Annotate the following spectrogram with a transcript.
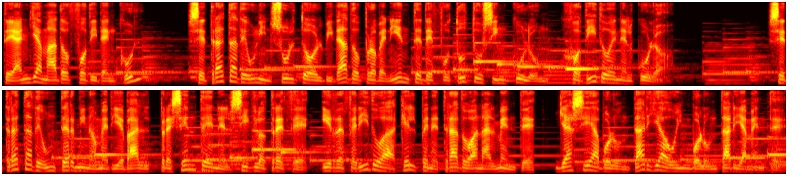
¿Te han llamado Fodidencul? Se trata de un insulto olvidado proveniente de fututus inculum, jodido en el culo. Se trata de un término medieval presente en el siglo XIII y referido a aquel penetrado analmente, ya sea voluntaria o involuntariamente.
